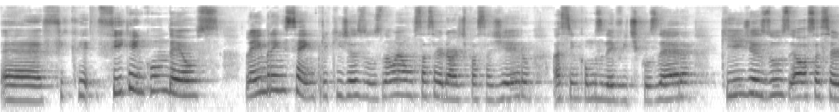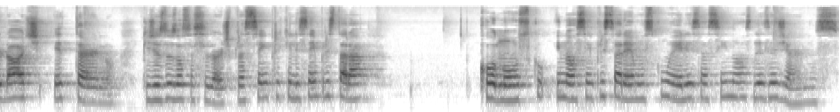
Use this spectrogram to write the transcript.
É, fique, fiquem com Deus. Lembrem sempre que Jesus não é um sacerdote passageiro, assim como os levíticos era, que Jesus é o sacerdote eterno, que Jesus é o sacerdote para sempre, que ele sempre estará conosco e nós sempre estaremos com ele se assim nós desejarmos.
